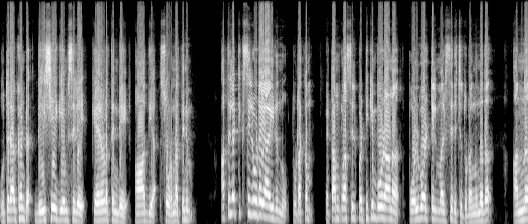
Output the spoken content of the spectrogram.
ഉത്തരാഖണ്ഡ് ദേശീയ ഗെയിംസിലെ കേരളത്തിന്റെ ആദ്യ സ്വർണത്തിനും അത്ലറ്റിക്സിലൂടെയായിരുന്നു തുടക്കം. എട്ടാം ക്ലാസ്സിൽ പഠിക്കുമ്പോഴാണ് പോൾവോൾട്ടിൽ മത്സരിച്ചു തുടങ്ങുന്നത്. അന്ന്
